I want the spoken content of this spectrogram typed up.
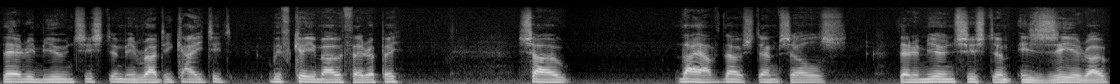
their immune system eradicated with chemotherapy. So they have no stem cells. Their immune system is zero.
